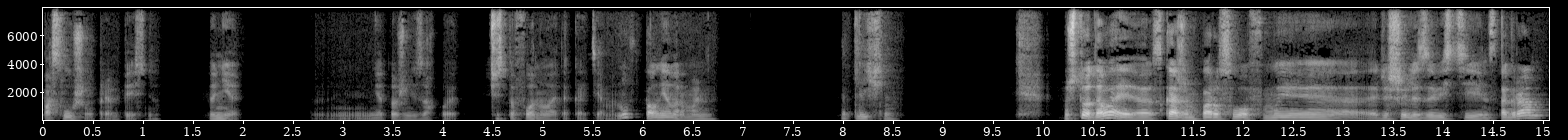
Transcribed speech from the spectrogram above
послушал прям песню, то нет, мне тоже не заходит. Чисто фоновая такая тема. Ну, вполне нормально. Отлично. Ну что, давай э, скажем пару слов. Мы э, решили завести Инстаграм.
